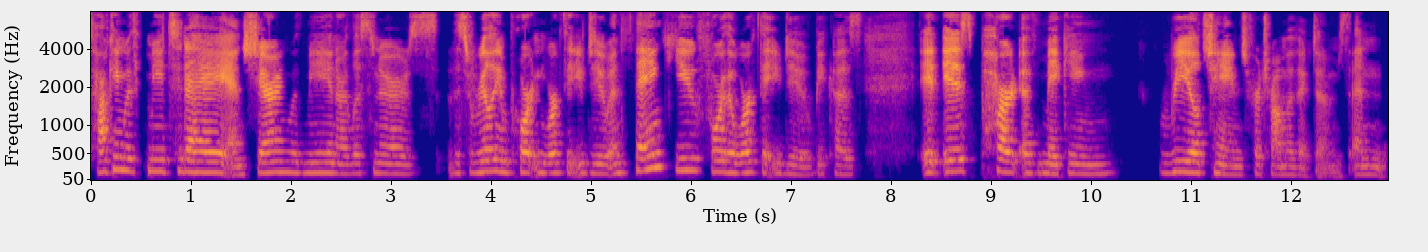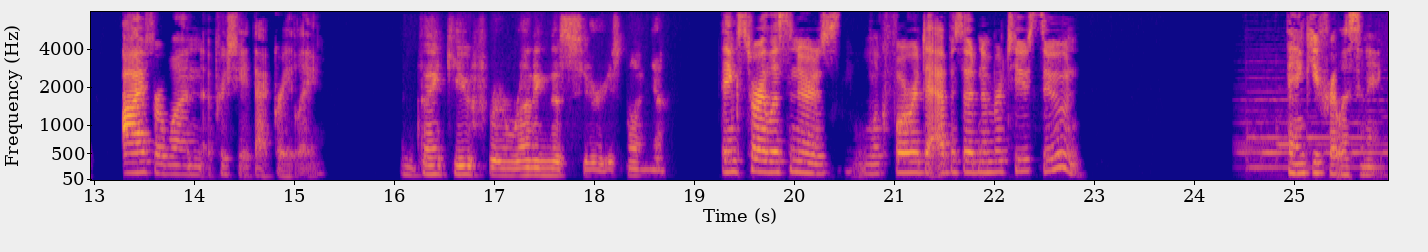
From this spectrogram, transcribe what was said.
talking with me today and sharing with me and our listeners this really important work that you do. And thank you for the work that you do because it is part of making real change for trauma victims. And I, for one, appreciate that greatly. And thank you for running this series, Manya. Thanks to our listeners. Look forward to episode number two soon. Thank you for listening.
